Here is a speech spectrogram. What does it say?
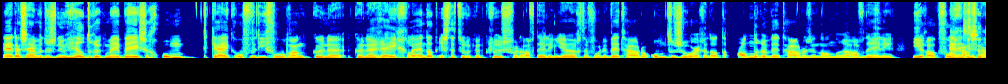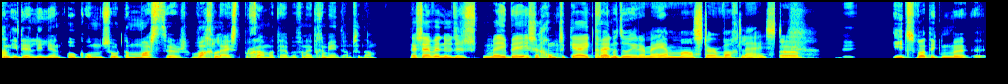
Nee, daar zijn we dus nu heel druk mee bezig om te kijken of we die voorrang kunnen, kunnen regelen. En dat is natuurlijk een klus voor de afdeling jeugd en voor de wethouder om te zorgen dat de andere wethouders en andere afdelingen hier ook voor gaan. Is het een idee, Lilian, ook om een soort master wachtlijstprogramma te hebben vanuit gemeente Amsterdam? Daar zijn we nu dus mee bezig om te kijken. En wat bedoel je daarmee, een master wachtlijst? Uh, iets wat ik me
